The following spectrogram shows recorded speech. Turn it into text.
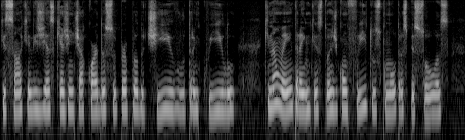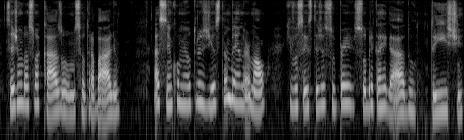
que são aqueles dias que a gente acorda super produtivo, tranquilo, que não entra em questões de conflitos com outras pessoas, sejam da sua casa ou no seu trabalho assim como em outros dias também é normal que você esteja super sobrecarregado, triste,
